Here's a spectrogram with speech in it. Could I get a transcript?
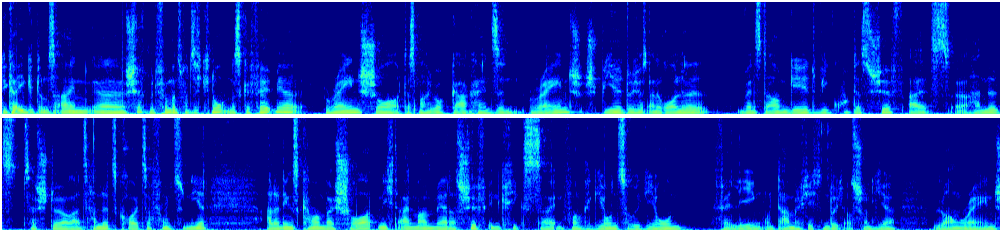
Die KI gibt uns ein äh, Schiff mit 25 Knoten, das gefällt mir. Range Short, das macht überhaupt gar keinen Sinn. Range spielt durchaus eine Rolle, wenn es darum geht, wie gut das Schiff als äh, Handelszerstörer, als Handelskreuzer funktioniert. Allerdings kann man bei Short nicht einmal mehr das Schiff in Kriegszeiten von Region zu Region verlegen. Und da möchte ich dann durchaus schon hier Long Range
